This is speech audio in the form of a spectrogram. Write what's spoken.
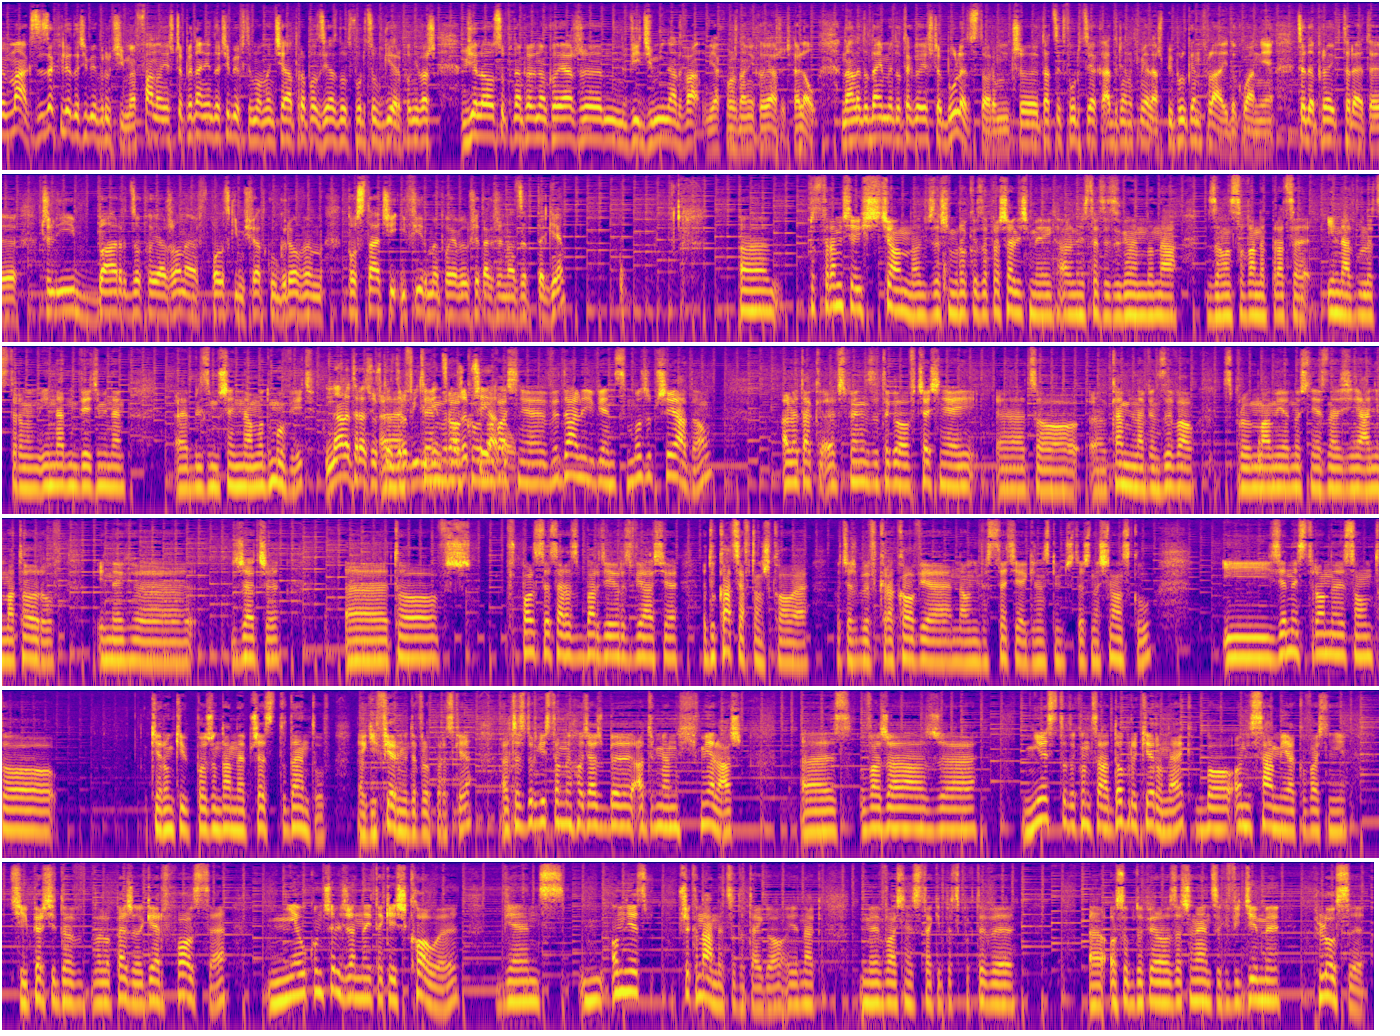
Yy, Max, za chwilę do ciebie wrócimy. Fano, jeszcze pytanie do ciebie w tym momencie a propos zjazdu twórców gier, ponieważ wiele osób na pewno kojarzy Wiedźmina 2. Jak można nie kojarzyć? Hello. No ale dodajmy do tego jeszcze Bulletstorm, czy tacy twórcy jak Adrian Chmielarz, People Can Fly dokładnie, CD Projekt Red, y, czyli bardzo kojarzone w polskim świadku growym postaci i firmy pojawią się także na ZTG? E, postaramy się ich ściągnąć. W zeszłym roku zapraszaliśmy ich, ale niestety ze względu na zaawansowane prace i nad Bulletstormem i nad Wiedźminem e, byli zmuszeni nam odmówić. No ale teraz już to E, zrobili, w tym więc roku może przyjadą. no właśnie wydali, więc może przyjadą. Ale tak e, wspomniając do tego wcześniej, e, co e, Kamil nawiązywał z problemami odnośnie znalezienia animatorów, innych e, rzeczy, e, to w, Polsce coraz bardziej rozwija się edukacja w tą szkołę, chociażby w Krakowie, na Uniwersytecie Jagiellońskim czy też na Śląsku. I z jednej strony są to kierunki pożądane przez studentów, jak i firmy deweloperskie, ale też z drugiej strony chociażby Adrian Chmielarz e, uważa, że nie jest to do końca dobry kierunek, bo oni sami jako właśnie ci pierwsi deweloperzy gier w Polsce nie ukończyli żadnej takiej szkoły, więc on jest przekonany co do tego, jednak my właśnie z takiej perspektywy e, osób dopiero zaczynających widzimy plusy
